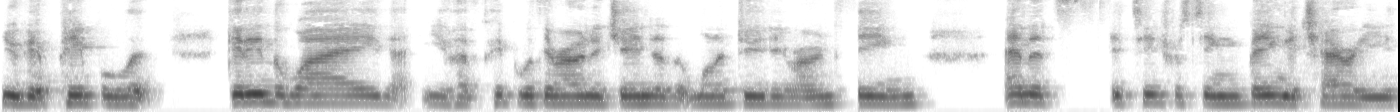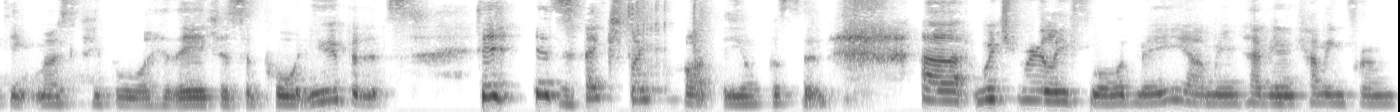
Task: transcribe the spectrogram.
You get people that get in the way, that you have people with their own agenda that want to do their own thing. And it's it's interesting being a charity. You think most people are there to support you, but it's it's actually quite the opposite, uh, which really floored me. I mean, having coming from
